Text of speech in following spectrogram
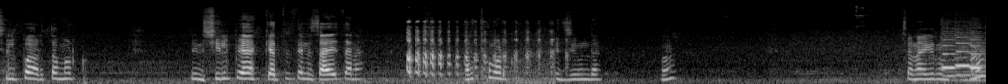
ಶಿಲ್ಪ. ಅರ್ಥ ಮಾಡ್ಕೊ. ನಿನ್ನ ಶಿಲ್ಪಿ ಯಾಕೆ ಕೆತ್ತತೀನಿ ಸಾಯ್ತಾನ? ಅರ್ಥ ಮಾಡ್ಕೊ. ಈ ಜೀವನದಾಗ. ಹಾಂ? ಚೆನ್ನಾಗಿರು. ಹಾಂ?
